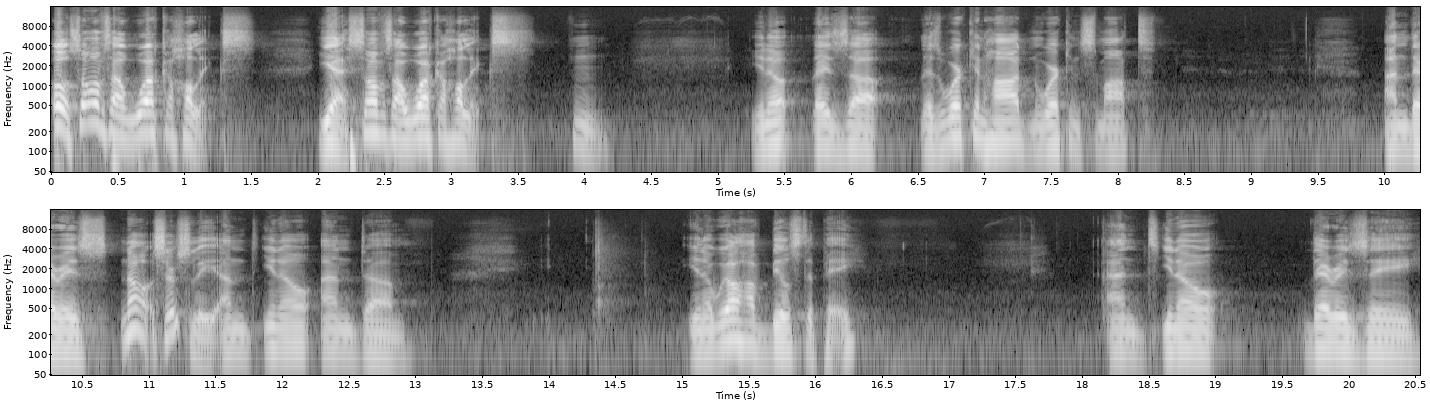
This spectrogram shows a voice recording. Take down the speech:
Oh, some of us are workaholics. Yes, some of us are workaholics. Hmm. You know, there's uh, there's working hard and working smart, and there is no seriously, and you know, and um, you know, we all have bills to pay, and you know, there is a.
